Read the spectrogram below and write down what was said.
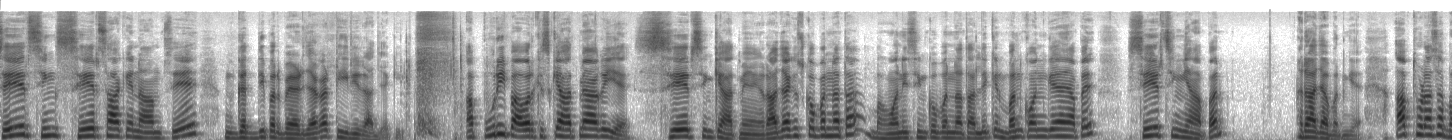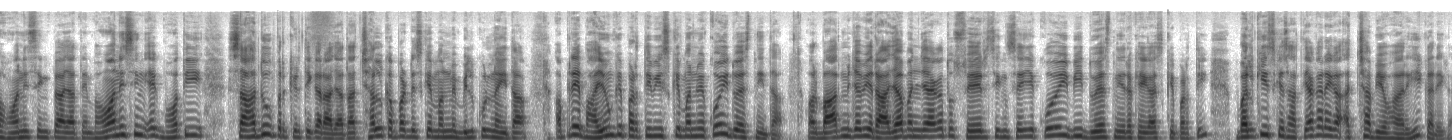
शेर सिंह शेर शाह के नाम से गद्दी पर बैठ जाएगा टीरी राजा की। अब पूरी पावर किसके हाथ में आ गई है? शेर सिंह के हाथ में। राजा किसको बनना था? भवानी सिंह को बनना था। लेकिन बन कौन गया यहाँ पे? शेर सिंह यहाँ पर। राजा बन गया। अब थोड़ा सा भवानी सिंह पे आ जाते हैं। भवानी सिंह एक बहुत ही साधु प्रकृति का राजा था। छल कपट इसके मन में बिल्कुल नहीं था। अपने भाइयों के प्रति भी इसके मन में कोई द्वेष नहीं था। और बाद में जब ये राजा बन जाएगा तो शेर सिंह से ये कोई भी द्वेष नहीं रखेगा इसके प्रति, बल्कि इसके साथ क्या करेगा? अच्छा व्यवहार ही करेगा।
